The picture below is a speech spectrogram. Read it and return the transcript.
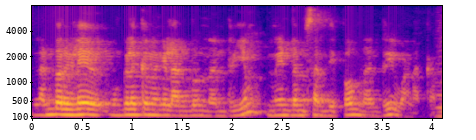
நண்பர்களே உங்களுக்கும் எங்கள் அன்பும் நன்றியும். மீண்டும் சந்திப்போம். நன்றி வணக்கம்.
